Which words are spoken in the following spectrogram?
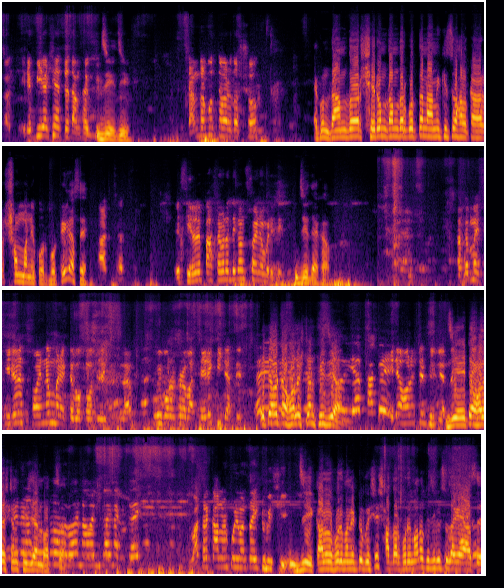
আচ্ছা, এটা বিরাশি হাজার দাম থাকবে জি জি দাম দর করতে পারে দর্শক এখন দাম দর সেরম দাম দর করতে না আমি কিছু হালকা সম্মানই করব ঠিক আছে আচ্ছা আচ্ছা এই সিরিয়ালের পাঁচ নাম্বারে দেখলাম ছয় নাম্বারে দেখি জি দেখাও আচ্ছা আমি সিরিয়ালের ছয় নাম্বার একটা বক্তব্য দেখছিলাম খুবই বড় সড়ো বাচ্চা এটা কি জাতের এটা ওটা হলস্টান ফিজিয়ান এটা হলেস্টান ফিজিয়ান জি এটা হলস্টান ফিজিয়ান বাচ্চা বাচ্চার কালার পরিমাণটা একটু বেশি? জি কালোর পরিমাণ একটু বেশি সাদার পরিমাণও কিছু কিছু জায়গায় আছে।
